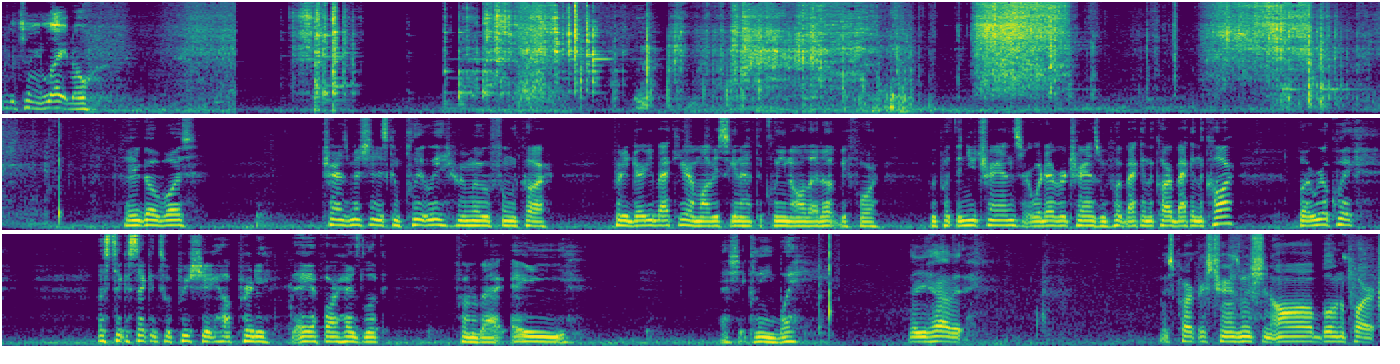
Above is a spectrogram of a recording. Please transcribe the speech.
The chain light though. There you go, boys. Transmission is completely removed from the car. Pretty dirty back here. I'm obviously gonna have to clean all that up before we put the new trans or whatever trans we put back in the car back in the car. But real quick, let's take a second to appreciate how pretty the AFR heads look front and back. Hey, that shit clean, boy. There you have it. Miss Parker's transmission all blown apart.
